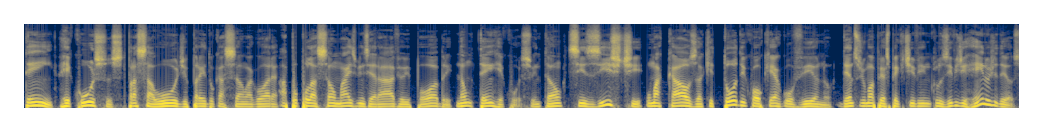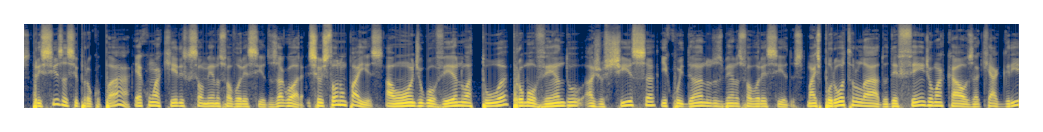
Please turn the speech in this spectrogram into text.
tem recursos para a saúde, para a educação. Agora, a população mais miserável e pobre não tem recurso. Então, se existe uma causa que todo e qualquer governo, dentro de uma perspectiva inclusive de reino de Deus, precisa se preocupar, é com aqueles que são menos favorecidos. Agora, se eu estou num país onde o governo atua promovendo a justiça e cuidando dos menos favorecidos, mas por outro lado defende uma causa que agride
